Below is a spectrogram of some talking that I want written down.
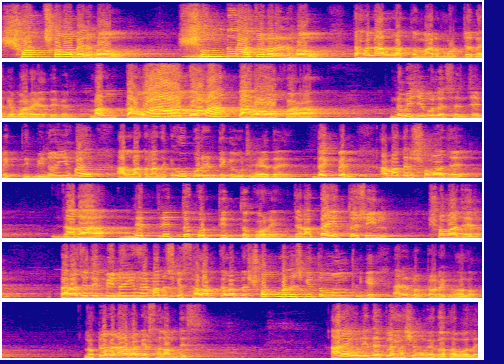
সৎ স্বভাবের হও, সুন্দর আচরণের হও, তাহলে আল্লাহ তোমার মর্যাদাকে বাড়াইয়া দিবেন। মান তারাফা নবীজি বলেছেন, যে ব্যক্তি বিনয়ী হয়, আল্লাহ তালা তাকে উপরের দিকে উঠাইয়া দেয়। দেখবেন, আমাদের সমাজে যারা নেতৃত্ব কর্তৃত্ব করে, যারা দায়িত্বশীল সমাজের, তারা যদি বিনয়ী হয়, মানুষকে সালাম কালাম দেয়, সব মানুষ কিন্তু মন থেকে, আরে, লোকটা অনেক ভালো। লোকটা বেড়া আমাকে সালাম দিস। আরে, উনি দেখলে হাসি মুখে কথা বলে।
